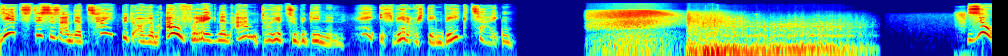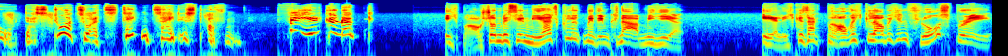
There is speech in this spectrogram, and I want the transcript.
Jetzt ist es an der Zeit, mit eurem aufregenden Abenteuer zu beginnen. Ich werde euch den Weg zeigen. So, das Tor zur Aztekenzeit ist offen. Viel Glück! Ich brauche schon ein bisschen mehr als Glück mit dem Knaben hier. Ehrlich gesagt brauche ich, glaube ich, ein Flohspray.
